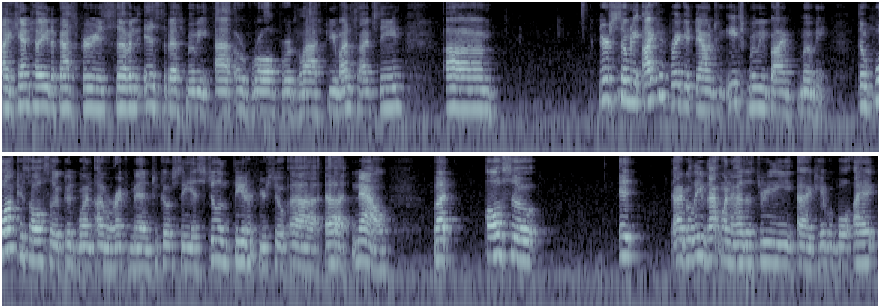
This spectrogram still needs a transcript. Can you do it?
I can tell you the Fast and Furious 7 is the best movie uh, overall for the last few months I've seen. Um, there's so many, I can break it down to each movie by movie. The Walk is also a good one I would recommend to go see. It's still in theater if you're still, uh, uh, now. But also, it I believe that one has a 3D uh, capable. I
